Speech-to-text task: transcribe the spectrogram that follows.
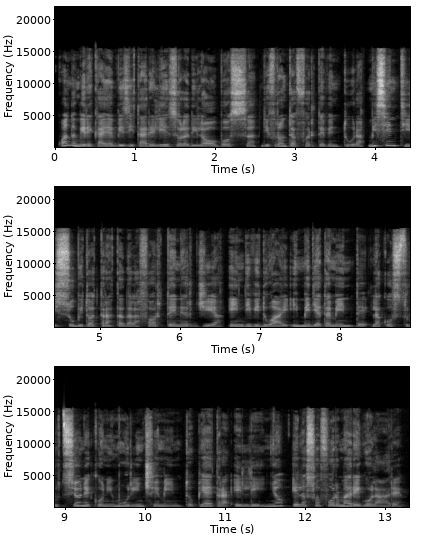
Quando mi recai a visitare l'isola di Lobos, di fronte a Fuerteventura, mi sentii subito attratta dalla forte energia e individuai immediatamente la costruzione con i muri in cemento, pietra e legno e la sua forma regolare.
